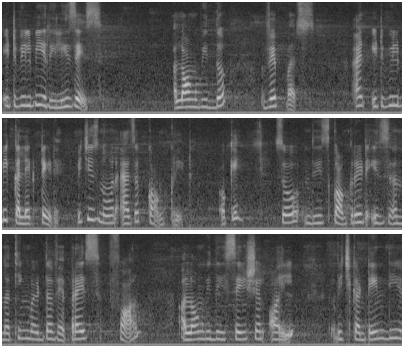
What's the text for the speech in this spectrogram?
it will be releases along with the vapors and it will be collected which is known as a concrete okay? So this concrete is uh, nothing but the vaporized form along with the essential oil which contain the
